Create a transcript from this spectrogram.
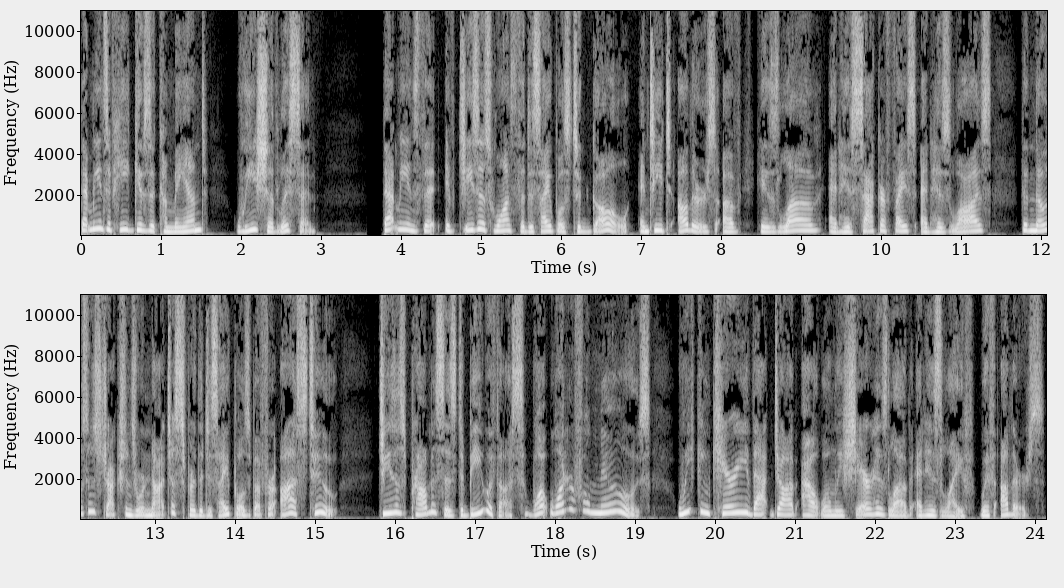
That means if he gives a command, we should listen. That means that if Jesus wants the disciples to go and teach others of his love and his sacrifice and his laws, then those instructions were not just for the disciples, but for us too. Jesus promises to be with us. What wonderful news! We can carry that job out when we share his love and his life with others.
